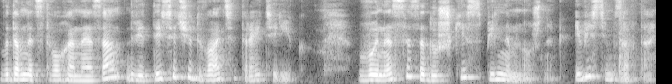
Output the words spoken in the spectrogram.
видавництво Генеза 2023 рік. Винесе за дужки спільний множник і 8 завдань.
